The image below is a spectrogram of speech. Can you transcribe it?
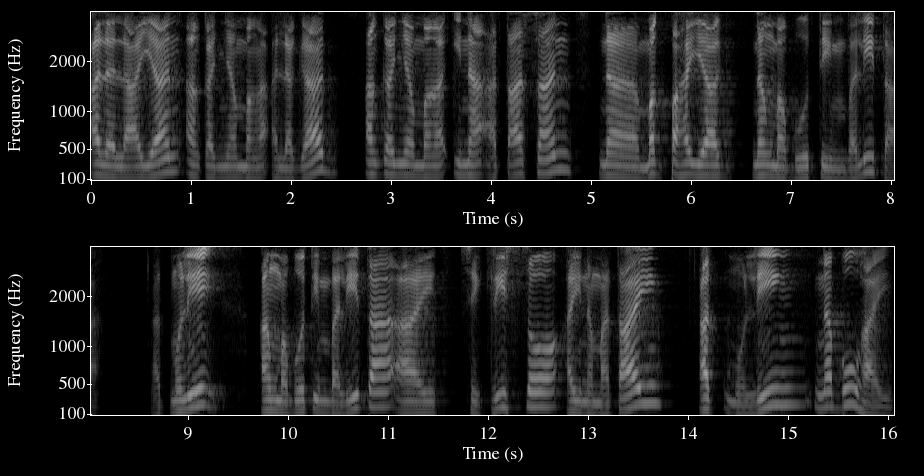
alalayan ang kanyang mga alagad, ang kanyang mga inaatasan na magpahayag ng mabuting balita. At muli, ang mabuting balita ay si Kristo ay namatay at muling nabuhay.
